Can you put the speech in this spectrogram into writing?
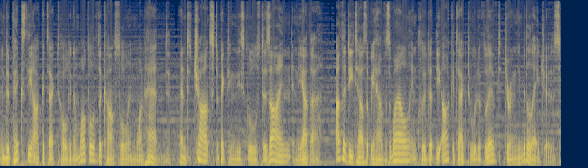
and depicts the architect holding a model of the castle in one hand, and charts depicting the school's design in the other. Other details that we have as well include that the architect would have lived during the Middle Ages,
